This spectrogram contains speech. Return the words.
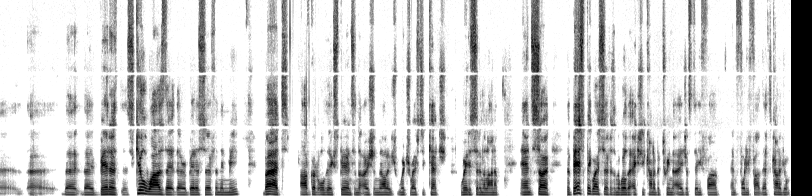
uh, uh, they they better skill wise. They they're a better surfer than me, but I've got all the experience and the ocean knowledge, which waves to catch, where to sit in the lineup, and so the best big wave surfers in the world are actually kind of between the age of 35 and 45. That's kind of your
